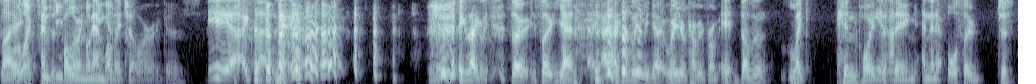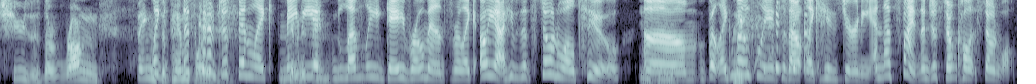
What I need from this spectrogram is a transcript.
Like, or like and just following them while in they a chill. car, i guess Yeah, exactly. exactly. So so yes, I, I completely get where you're coming from. It doesn't like pinpoint the thing and then it also just chooses the wrong thing like to pinpoint. this could have just been like maybe a name. lovely gay romance where like oh yeah he was at stonewall too Mm-hmm. um but like mostly it's about like his journey and that's fine then just don't call it stonewall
